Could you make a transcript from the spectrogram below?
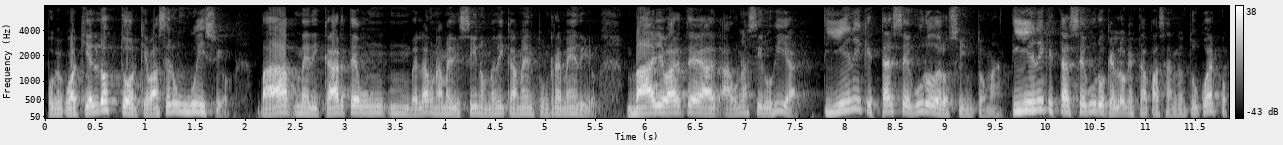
porque cualquier doctor que va a hacer un juicio, va a medicarte un, una medicina, un medicamento, un remedio, va a llevarte a una cirugía, tiene que estar seguro de los síntomas, tiene que estar seguro qué es lo que está pasando en tu cuerpo.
